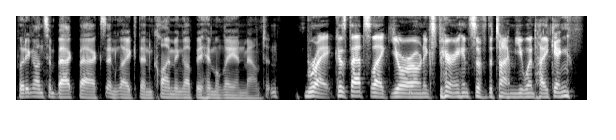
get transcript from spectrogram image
putting on some backpacks, and like then climbing up a Himalayan mountain. Right. Because that's like your own experience of the time you went hiking.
